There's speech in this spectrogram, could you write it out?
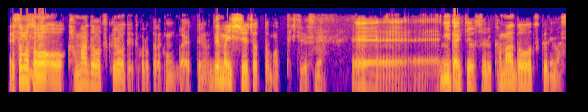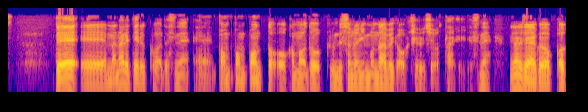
えそもそも、かまどを作ろうというところから今回やってるので、まあ、石をちょっと持ってきてですね。えー、煮炊きをするかまどを作ります。で、えー、まあ、慣れてる子はですね、えー、ポンポンポンとかまどを組んで、そのようにもう鍋が起きる状態ですね。慣れてないけど、か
